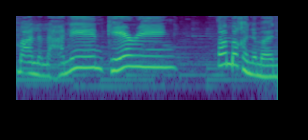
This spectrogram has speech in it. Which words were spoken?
maalalahanin, caring. Tama ka naman.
